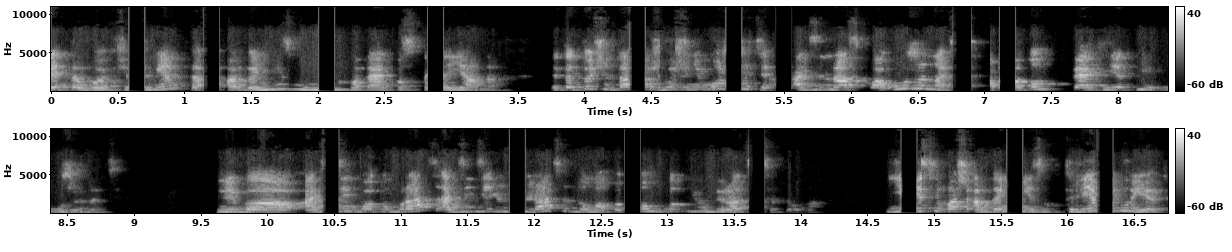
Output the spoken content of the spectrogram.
этого фермента организму не хватает постоянно. Это точно так же, вы же не можете один раз поужинать, а потом пять лет не ужинать. Либо один год убраться, один день убираться дома, а потом год не убираться дома. Если ваш организм требует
